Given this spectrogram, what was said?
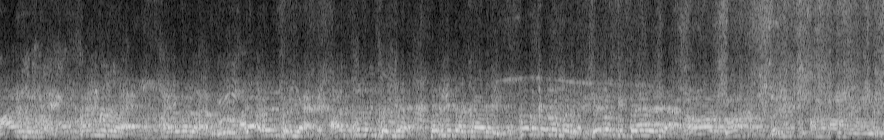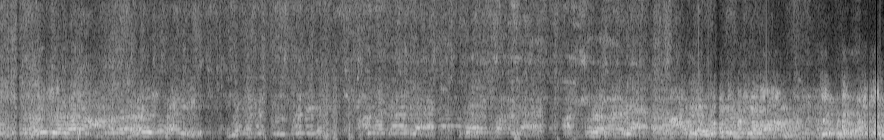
மாறுகிட்ட கைமில்ல கைமில்ல ஒரு மரியாதை செய்ய அற்புதம் செய்ய வருகின்ற காலை டோக்கன் நம்பர் இருபத்தி பன்னிரண்டு அழகாக சிறப்பாக அற்புதமாக ஓடி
